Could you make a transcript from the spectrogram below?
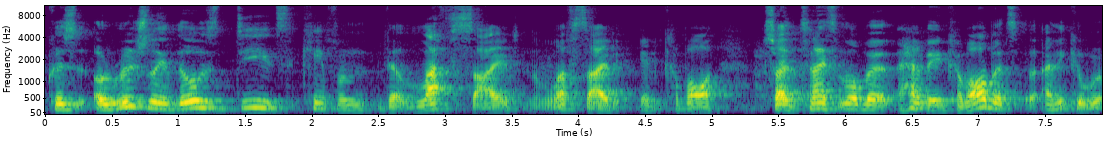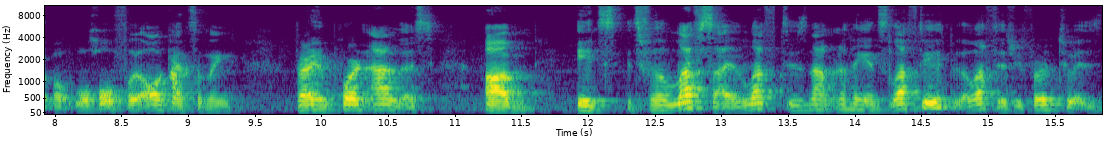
Because originally those deeds came from the left side, the left side in Kabbalah. So tonight's a little bit heavy in Kabbalah, but I think will, we'll hopefully all get something very important out of this. Um, it's it's for the left side. The left is not nothing. It's lefty, but the left is referred to as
